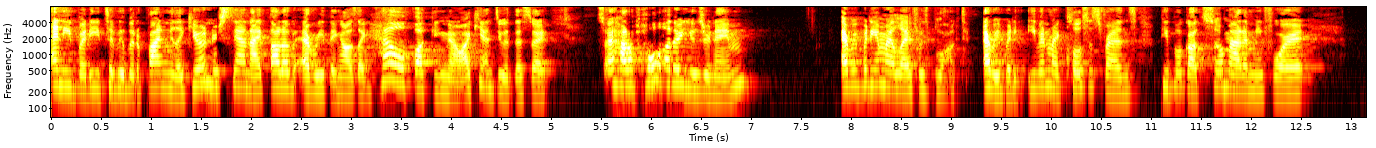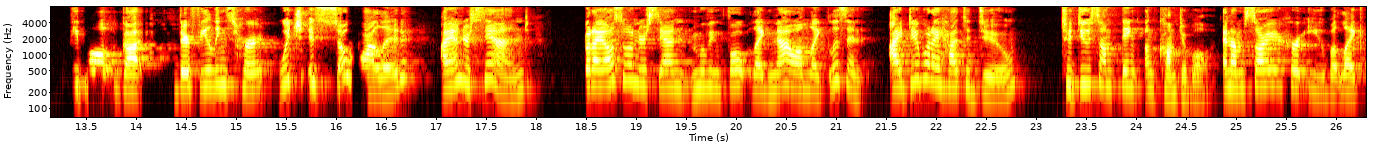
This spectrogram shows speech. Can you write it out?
anybody to be able to find me. Like, you understand, I thought of everything. I was like, hell fucking no, I can't do it this way. So I had a whole other username. Everybody in my life was blocked. Everybody, even my closest friends, people got so mad at me for it people got their feelings hurt, which is so valid. I understand. But I also understand moving forward. Like now, I'm like, listen, I did what I had to do to do something uncomfortable. And I'm sorry it hurt you, but like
